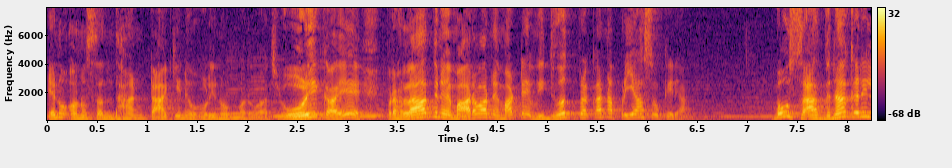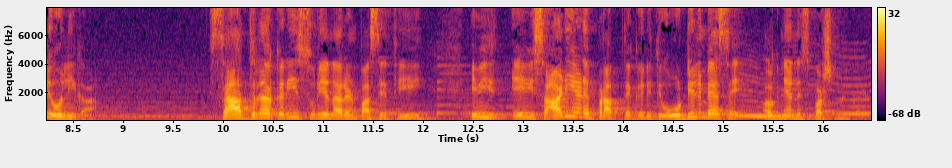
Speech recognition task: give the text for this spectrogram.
એનું અનુસંધાન ટાંકીને હોળીનો પર્વ છે. હોળિકાએ પ્રહલાદને મારવાને માટે વિધવત પ્રકારના પ્રયાસો કર્યા. બહુ સાધના કરેલી હોલિકા. સાધના કરી સૂર્યનારાયણ પાસેથી એવી એવી સાડી એને પ્રાપ્ત કરી. હતી ઓઢીને બેસે, અજ્ઞાને સ્પર્શ ન કરે.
